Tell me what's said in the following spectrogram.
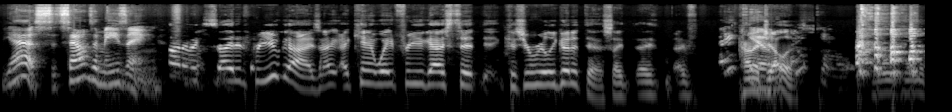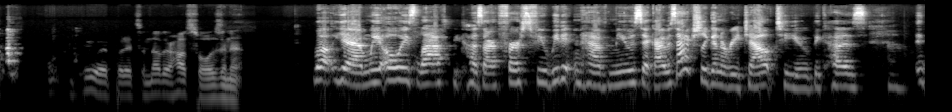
Yes, it sounds amazing. I'm excited for you guys. I, I can't wait for you guys to because you're really good at this. I, I I'm kind of jealous. I always wanted to do it, but it's another hustle, isn't it? Well, yeah, and we always laugh because our first few we didn't have music. I was actually going to reach out to you because oh.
